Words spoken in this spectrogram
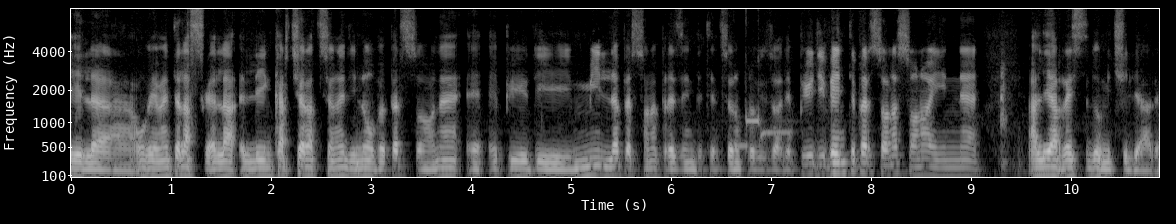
il, ovviamente l'incarcerazione di nove persone e, e, più di mille persone prese in detenzione provvisoria. Più di 20 persone sono in, agli arresti domiciliari.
